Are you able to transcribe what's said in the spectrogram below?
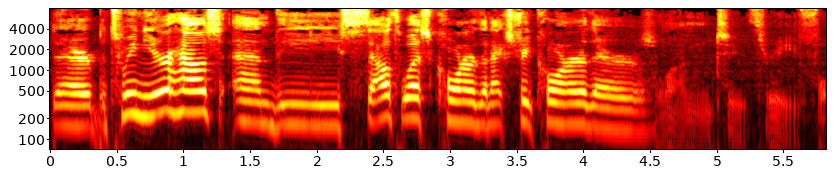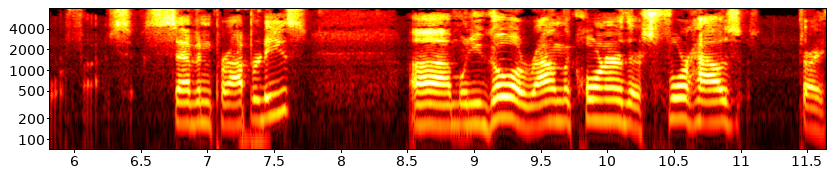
there between your house and the southwest corner, the next street corner. There's one, two, three, four, five, six, seven properties. Um, when you go around the corner, there's four houses, sorry,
